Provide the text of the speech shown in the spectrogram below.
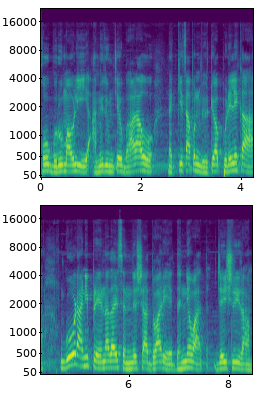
हो गुरु माऊली आम्ही तुमचे बाळ आहो. नक्कीच आपण भेटूया पुढील एका गोड आणि प्रेरणादायी संदेशाद्वारे धन्यवाद. जय श्रीराम.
